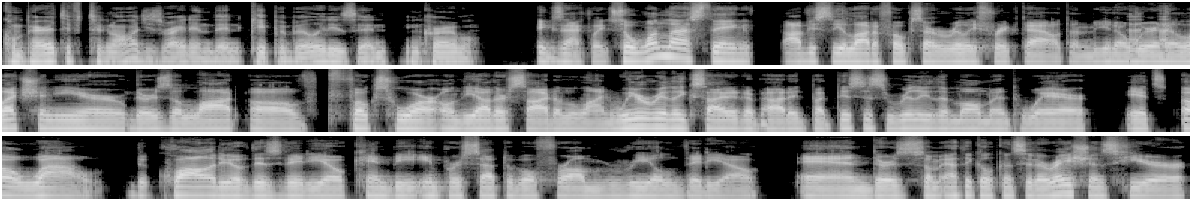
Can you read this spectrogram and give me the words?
comparative technologies, right? And then capabilities and incredible. Exactly. So one last thing, obviously a lot of folks are really freaked out and you know, we're in an election year. There's a lot of folks who are on the other side of the line. We're really excited about it, but this is really the moment where it's, oh wow, the quality of this video can be imperceptible from real video. And there's some ethical considerations here.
